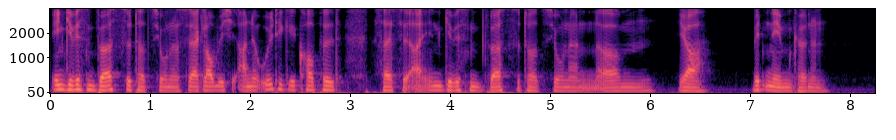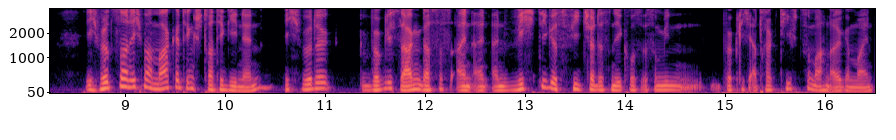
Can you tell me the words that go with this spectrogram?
in gewissen Burst-Situationen, das ist ja, glaube ich, an eine Ulti gekoppelt, das heißt, in gewissen Burst-Situationen, ähm, ja, mitnehmen können. Ich würde es noch nicht mal Marketingstrategie nennen. Ich würde wirklich sagen, dass es ein, ein, ein wichtiges Feature des Necros ist, um ihn wirklich attraktiv zu machen allgemein.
